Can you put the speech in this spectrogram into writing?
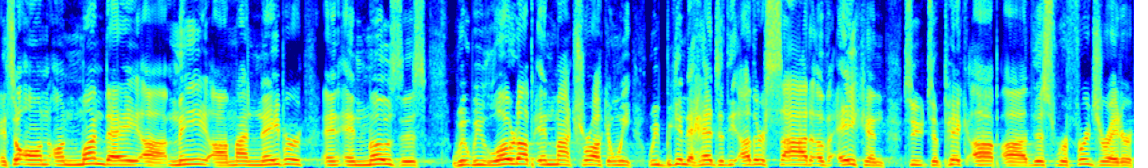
And so on, on Monday, uh, me, uh, my neighbor, and, and Moses, we, we load up in my truck and we, we begin to head to the other side of Aiken to, to pick up uh, this refrigerator.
